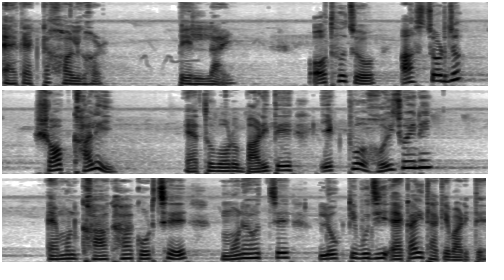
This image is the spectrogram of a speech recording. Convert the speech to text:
এক একটা হলঘর পেল্লাই অথচ আশ্চর্য সব খালি। এত বড় বাড়িতে একটুও হইচই নেই। এমন খাঁ খাঁ করছে মনে হচ্ছে লোকটি বুঝি একাই থাকে বাড়িতে।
